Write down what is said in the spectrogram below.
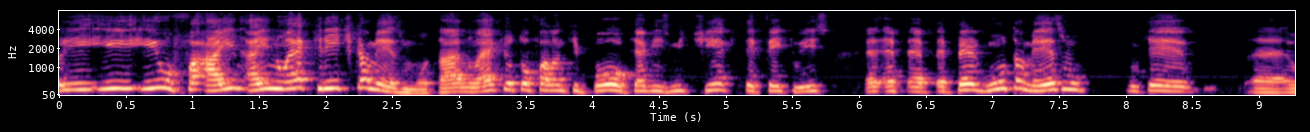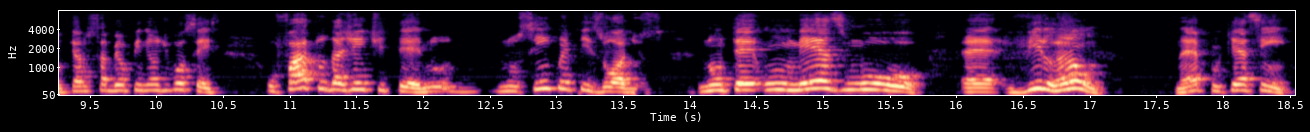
E, e, e, o, aí, aí não é crítica mesmo, tá? Não é que eu estou falando que, pô, o Kevin Smith tinha que ter feito isso. É, é, é, é pergunta mesmo, porque é, eu quero saber a opinião de vocês. O fato da gente ter, no, nos cinco episódios, não ter um mesmo é, vilão, né? Porque assim,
